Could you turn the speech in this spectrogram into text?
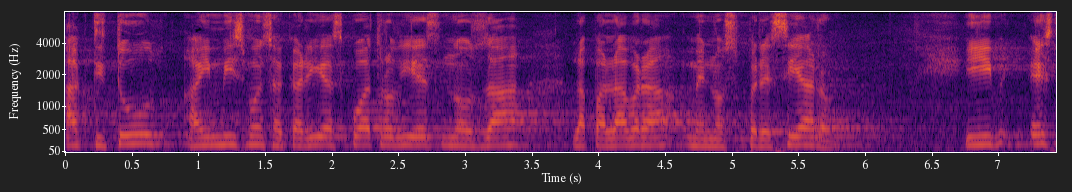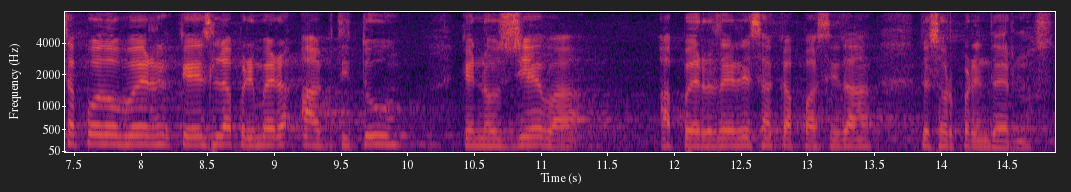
actitud, ahí mismo en Zacarías 4.10, nos da la palabra menospreciaron. Y esta puedo ver que es la primera actitud que nos lleva a perder esa capacidad de sorprendernos,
